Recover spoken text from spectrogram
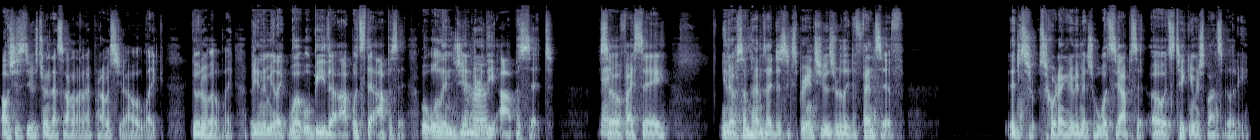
all she has to do is turn that song on. I promise you, I'll like go to a like. But you know what I mean? Like, what will be the what's the opposite? What will engender uh-huh. the opposite? Okay. So if I say, you know, sometimes I just experience you as really defensive and score negative image. Well, what's the opposite? Oh, it's taking responsibility.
